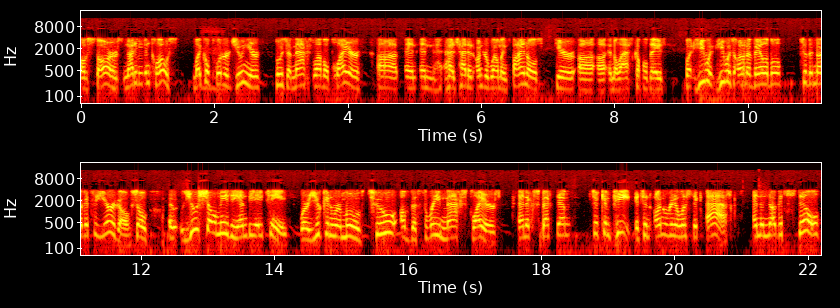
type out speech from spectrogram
of stars, not even close. Michael Porter Jr., who's a max level player uh, and and has had an underwhelming finals here uh, uh, in the last couple days, but he was he was unavailable to the Nuggets a year ago. So uh, you show me the NBA team where you can remove two of the three max players and expect them to compete. It's an unrealistic ask. And the Nuggets still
